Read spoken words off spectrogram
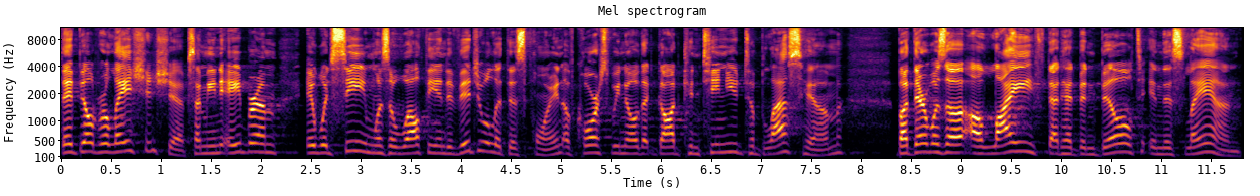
They build relationships. I mean, Abram, it would seem, was a wealthy individual at this point. Of course, we know that God continued to bless him, but there was a, a life that had been built in this land.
